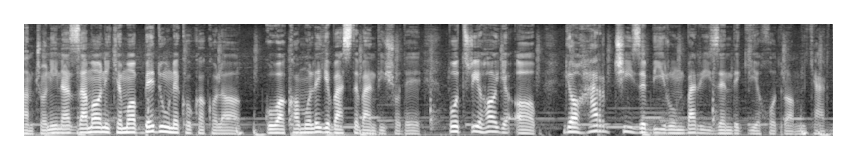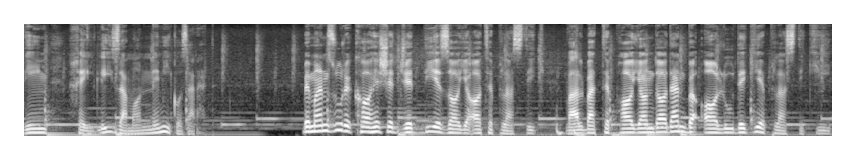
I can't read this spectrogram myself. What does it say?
همچنین از زمانی که ما بدون کوکاکولا، گواکاموله بسته بندی شده، بطری های آب یا هر چیز بیرون بری زندگی خود را می کردیم خیلی زمان نمی گذرد. به منظور کاهش جدی ضایعات پلاستیک و البته پایان دادن به آلودگی پلاستیکی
